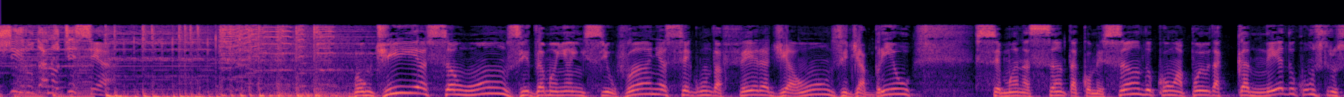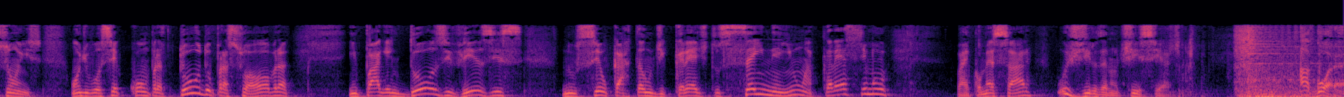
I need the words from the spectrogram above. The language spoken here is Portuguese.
Giro da Notícia. Bom dia, são 11 da manhã em Silvânia, segunda-feira, dia 11 de abril. Semana Santa começando com o apoio da Canedo Construções, onde você compra tudo para sua obra e paga em 12 vezes no seu cartão de crédito sem nenhum acréscimo. Vai começar o Giro da Notícia. Agora,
